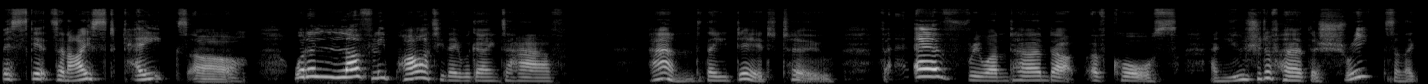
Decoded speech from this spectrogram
biscuits and iced cakes. Oh, what a lovely party they were going to have. And they did too, for everyone turned up, of course, and you should have heard the shrieks and the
